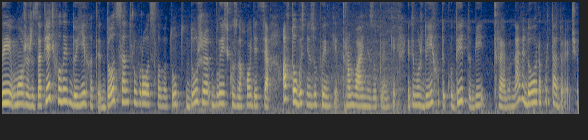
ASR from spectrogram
Ти можеш за 5 хвилин доїхати до центру Вроцлава. Тут дуже близько знаходяться автобусні зупинки, трамвайні зупинки, і ти можеш доїхати куди тобі треба, навіть до аеропорта, до речі.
